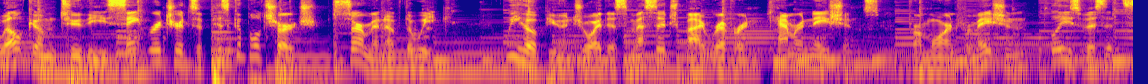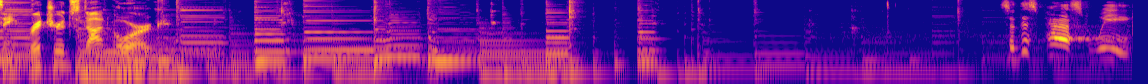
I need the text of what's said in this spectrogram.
Welcome to the St. Richard's Episcopal Church Sermon of the Week. We hope you enjoy this message by Reverend Cameron Nations. For more information, please visit strichards.org. So, this past week,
